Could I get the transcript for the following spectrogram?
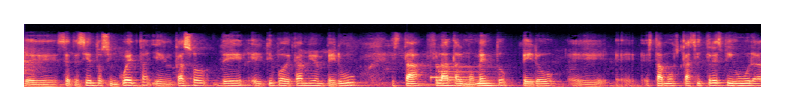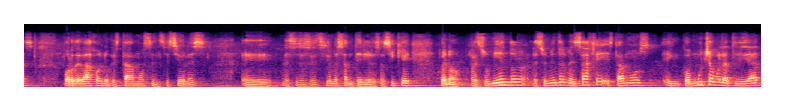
de 750 y en el caso del el tipo de cambio en Perú está flat al momento, pero eh, eh, estamos casi tres figuras por debajo de lo que estábamos en sesiones eh, las sesiones anteriores. Así que, bueno, resumiendo, resumiendo el mensaje, estamos en, con mucha volatilidad.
